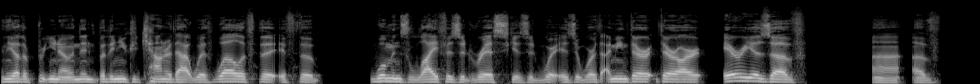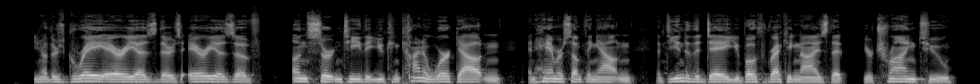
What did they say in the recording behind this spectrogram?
And the other, you know, and then but then you could counter that with, well, if the if the woman's life is at risk, is it is it worth? I mean, there there are areas of uh, of you know, there's gray areas, there's areas of uncertainty that you can kind of work out and and hammer something out. And at the end of the day, you both recognize that you're trying to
